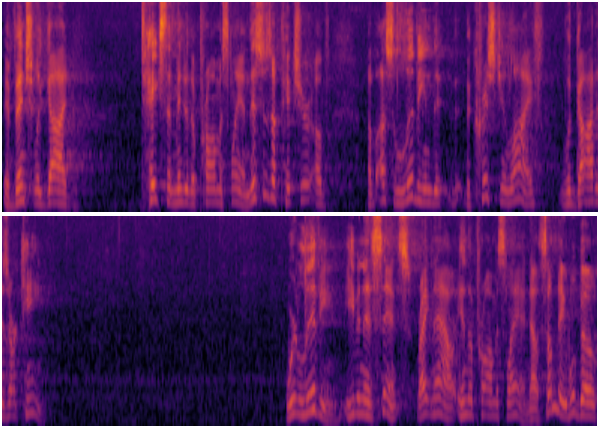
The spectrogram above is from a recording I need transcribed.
Eventually, God takes them into the promised land. This is a picture of, of us living the, the Christian life with God as our king. We're living, even in a sense, right now in the promised land. Now, someday we'll go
